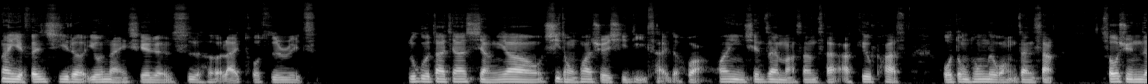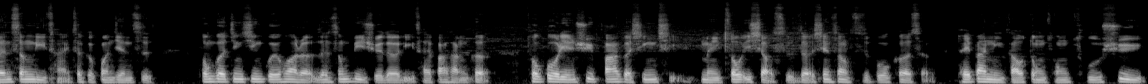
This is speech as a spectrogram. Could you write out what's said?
那也分析了有哪些人适合来投资 REITs。如果大家想要系统化学习理财的话，欢迎现在马上在 Acupass 活动通的网站上搜寻“人生理财”这个关键字。峰哥精心规划了人生必学的理财八堂课，透过连续八个星期，每周一小时的线上直播课程，陪伴你搞懂从储蓄。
